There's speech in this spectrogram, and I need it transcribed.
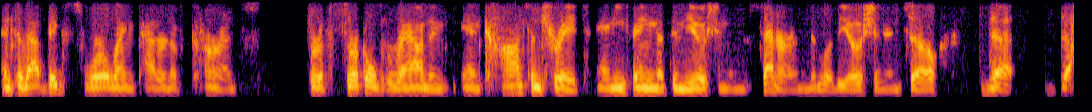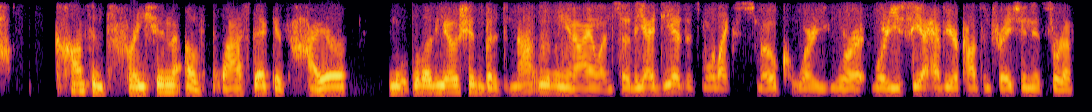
And so that big swirling pattern of currents sort of circles around and, and concentrates anything that's in the ocean in the center, in the middle of the ocean. And so the, the concentration of plastic is higher in the middle of the ocean, but it's not really an island. So the idea is it's more like smoke where you, where, where you see a heavier concentration. It's sort of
